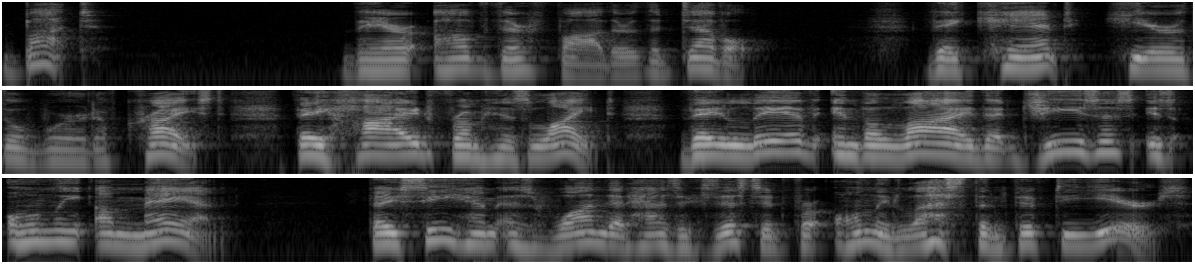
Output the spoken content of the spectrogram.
But they are of their father, the devil. They can't hear the word of Christ. They hide from his light. They live in the lie that Jesus is only a man. They see him as one that has existed for only less than 50 years,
